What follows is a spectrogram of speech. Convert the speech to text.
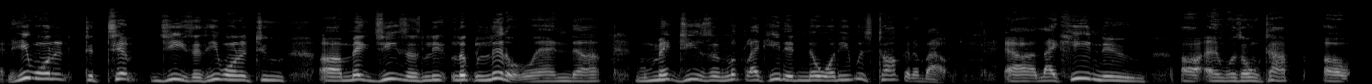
And he wanted to tempt Jesus. He wanted to uh, make Jesus look little and uh, make Jesus look like he didn't know what he was talking about, uh, like he knew and was on top of,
